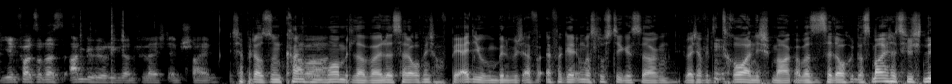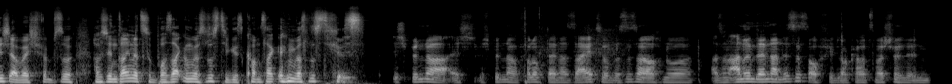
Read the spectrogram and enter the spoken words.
jedenfalls soll das Angehörige dann vielleicht entscheiden. Ich habe halt auch so einen kranken Aber- Humor mittlerweile. Es ist halt auch, wenn ich auf Beerdigung bin, will ich einfach, einfach gerne irgendwas Lustiges sagen. Weil ich einfach die Trauer nicht mag. Aber es ist halt auch, das mache ich natürlich nicht, aber ich habe so, hab so den Drang dazu, boah, sag irgendwas Lustiges, komm, sag irgendwas Lustiges. Ich bin da, ich, ich bin da voll auf deiner Seite und das ist ja auch nur, also in anderen Ländern ist es auch viel lockerer. Zum Beispiel in,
